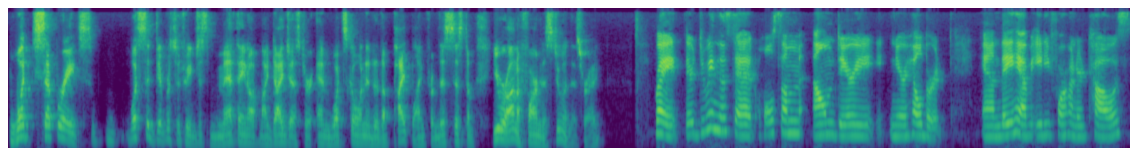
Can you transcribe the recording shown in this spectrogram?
what separates what's the difference between just methane off my digester and what's going into the pipeline from this system? You were on a farm that's doing this, right? Right. They're doing this at Holsum Elm Dairy near Hilbert, and they have 8,400 cows.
